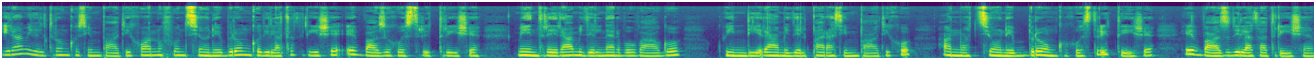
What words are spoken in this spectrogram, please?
I rami del tronco simpatico hanno funzione broncodilatatrice e vasocostrittrice, mentre i rami del nervo vago quindi i rami del parasimpatico hanno azione broncocostrittrice e vasodilatatrice.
